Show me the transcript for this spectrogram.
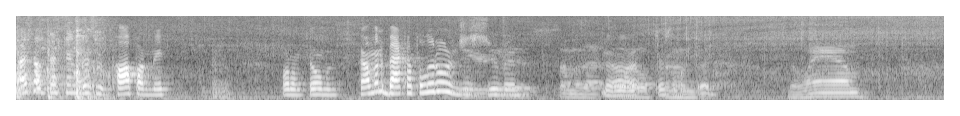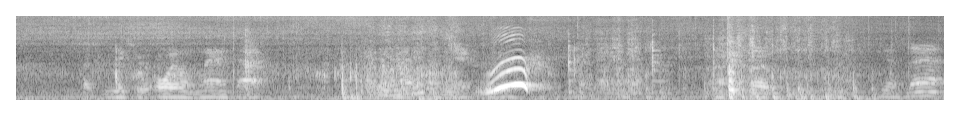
I hope that thing doesn't pop on me when I'm filming. I'm gonna back up a little and just Here zoom in. some of that No, oil it doesn't look good. the lamb. That's a mixture of oil and lamb fat. Woo! Alright, so got that.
